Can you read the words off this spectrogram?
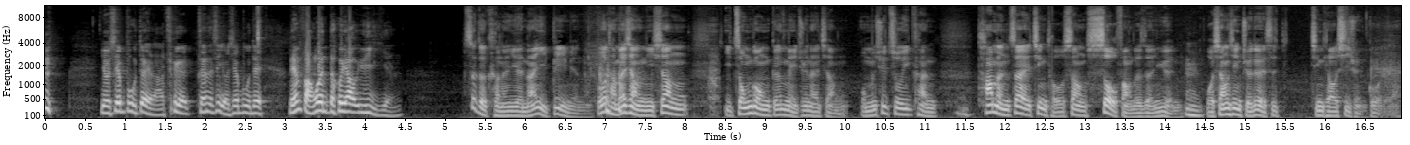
有些部队啦，这个真的是有些部队。连访问都要预言，这个可能也难以避免了。不过坦白讲，你像以中共跟美军来讲，我们去注意看他们在镜头上受访的人员，嗯，我相信绝对也是精挑细选过的啦。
